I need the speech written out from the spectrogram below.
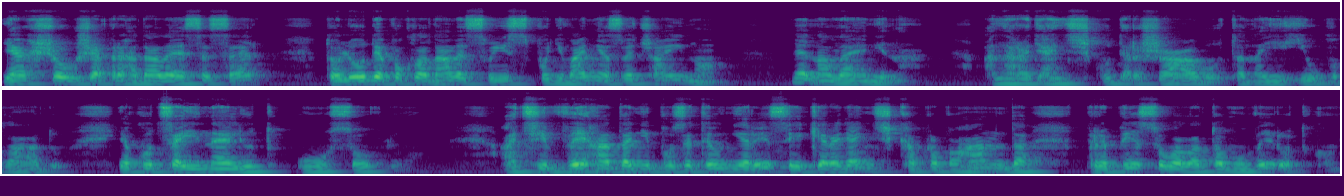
Якщо вже пригадали СССР, то люди покладали свої сподівання, звичайно, не на Леніна, а на радянську державу та на її владу, яку цей нелюд уособлював. А ці вигадані позитивні риси, які радянська пропаганда приписувала тому виродкові,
